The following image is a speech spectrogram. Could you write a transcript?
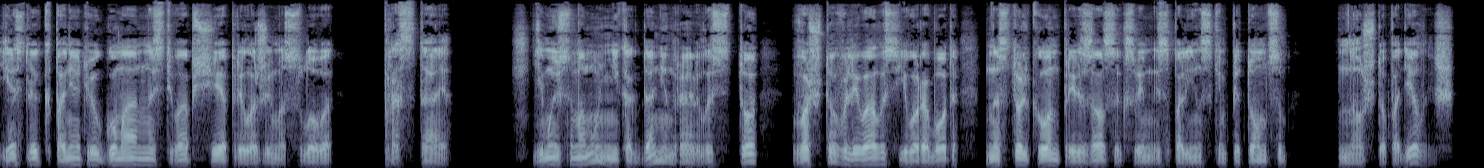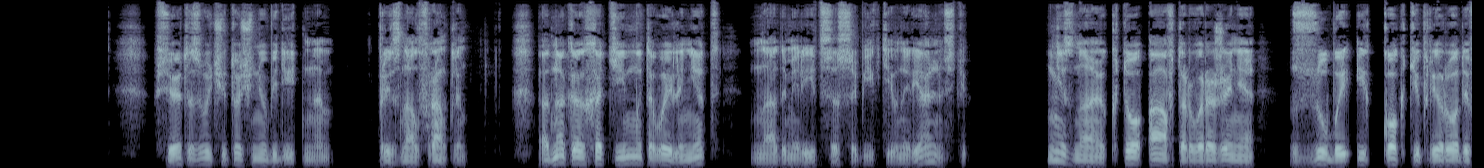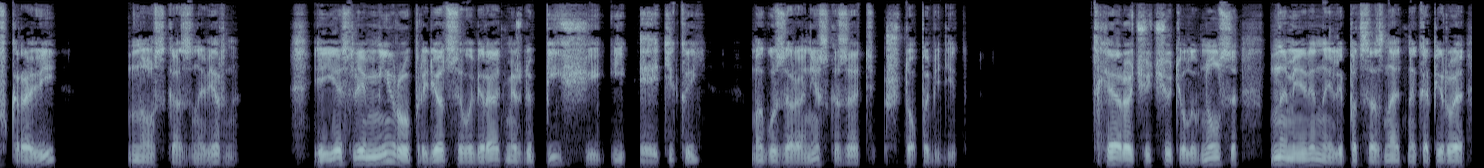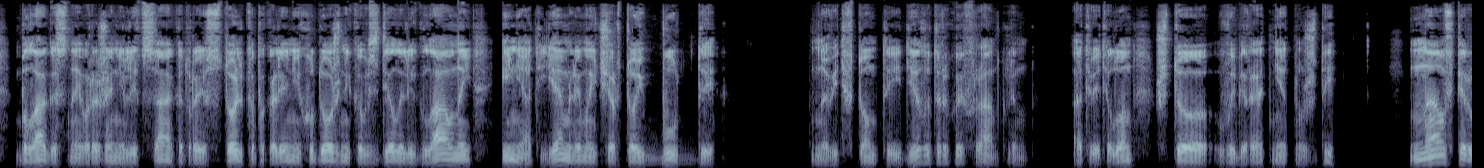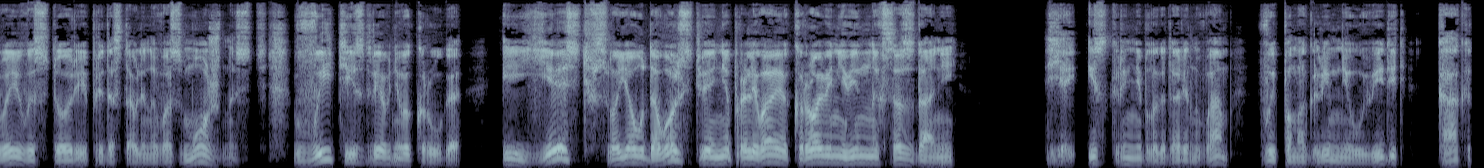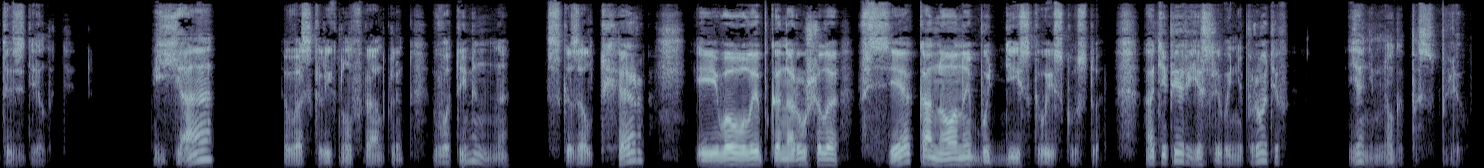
Если к понятию гуманность вообще приложимо слово «простая», ему и самому никогда не нравилось то, во что вливалась его работа, настолько он привязался к своим исполинским питомцам. Но что поделаешь? Все это звучит очень убедительно, признал Франклин. Однако, хотим мы того или нет, надо мириться с объективной реальностью. Не знаю, кто автор выражения «зубы и когти природы в крови», но сказано верно. И если миру придется выбирать между пищей и этикой, могу заранее сказать, что победит. Тхеро чуть-чуть улыбнулся, намеренно или подсознательно копируя благостное выражение лица, которое столько поколений художников сделали главной и неотъемлемой чертой Будды. Но ведь в том-то и дело, дорогой Франклин, — ответил он, — что выбирать нет нужды. Нам впервые в истории предоставлена возможность выйти из древнего круга и есть в свое удовольствие, не проливая крови невинных созданий, я искренне благодарен вам, вы помогли мне увидеть, как это сделать. — Я? — воскликнул Франклин. — Вот именно, — сказал Тхер, и его улыбка нарушила все каноны буддийского искусства. — А теперь, если вы не против, я немного посплю.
